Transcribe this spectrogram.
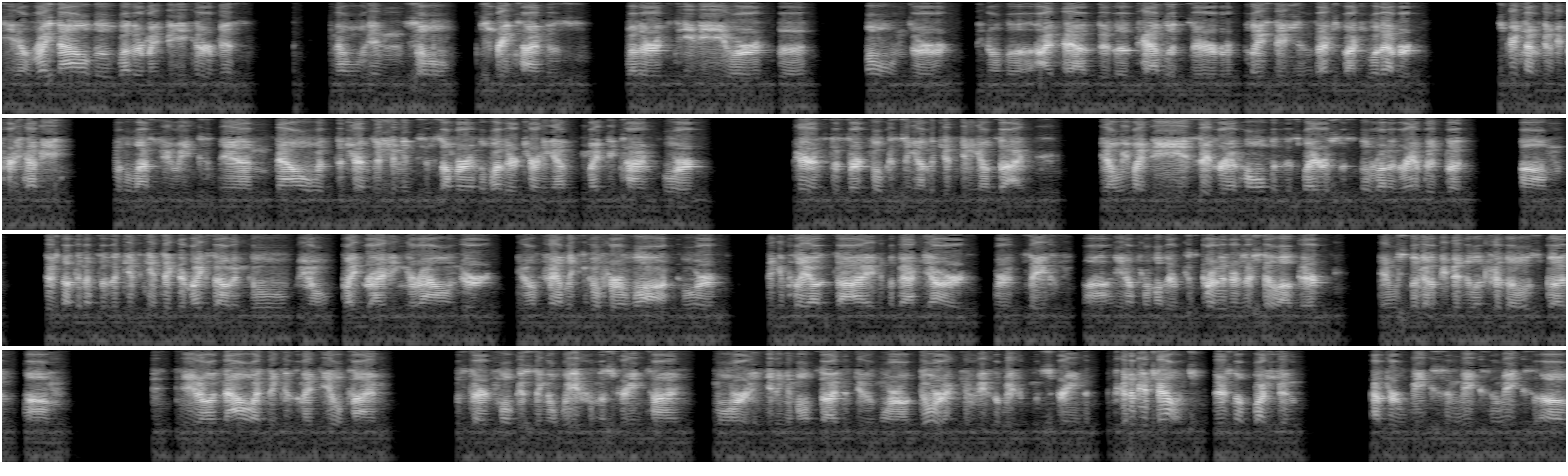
You know, right now the weather might be hit or miss. Um, so screen time is whether it's TV or the phones or you know the iPads or the tablets or PlayStations, Xbox, whatever. Screen time is going to be pretty heavy for the last few weeks, and now with the transition into summer and the weather turning up, it might be time for parents to start focusing on the kids getting outside. You know, we might be safer at home and this virus is still running rampant, but um, there's nothing that says the kids can't take their bikes out and go, you know, bike riding around or, you know, family can go for a walk or they can play outside in the backyard where it's safe, uh, you know, from other, because predators are still out there and we still got to be vigilant for those. But, um, you know, now I think is an ideal time to start focusing away from the screen time more and getting them outside to do more outdoor activities away from the screen. It's going to be a challenge. There's no question. After weeks and weeks of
